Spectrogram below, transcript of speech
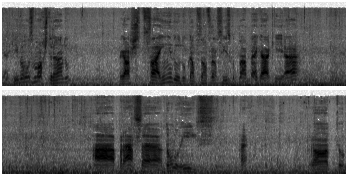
E aqui vamos mostrando já saindo do Campo São Francisco para pegar aqui a a Praça Dom Luiz, né? Pronto.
